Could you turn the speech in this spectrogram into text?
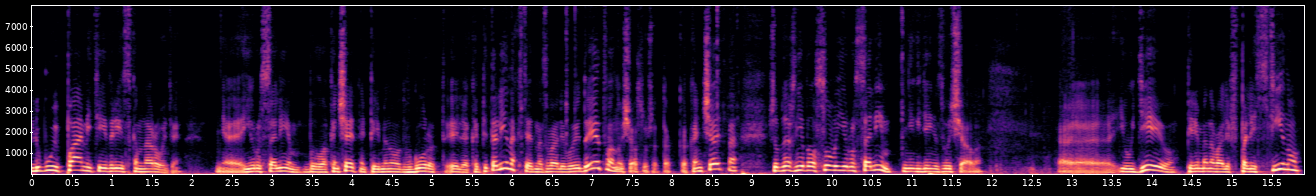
любую память о еврейском народе. Э, Иерусалим был окончательно переименован в город Эля Капитолина, хотя назвали его и до этого, но сейчас уже так окончательно, чтобы даже не было слова Иерусалим, нигде не звучало. Э, Иудею переименовали в Палестину,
